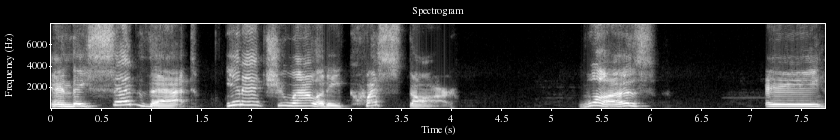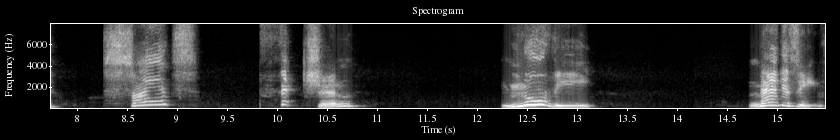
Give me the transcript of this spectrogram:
and they said that in actuality, Questar was a science fiction movie magazine,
